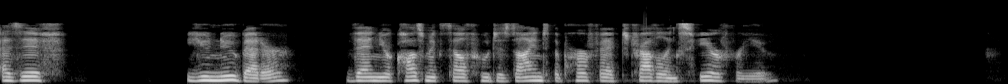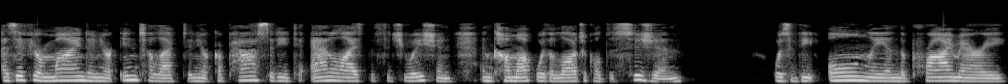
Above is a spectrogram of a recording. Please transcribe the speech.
As if you knew better than your cosmic self who designed the perfect traveling sphere for you. As if your mind and your intellect and your capacity to analyze the situation and come up with a logical decision was the only and the primary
